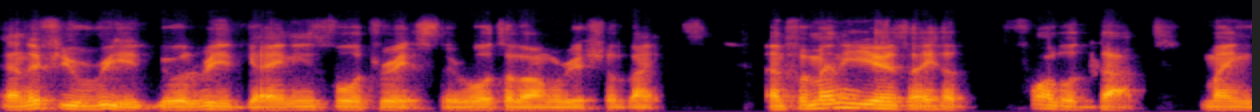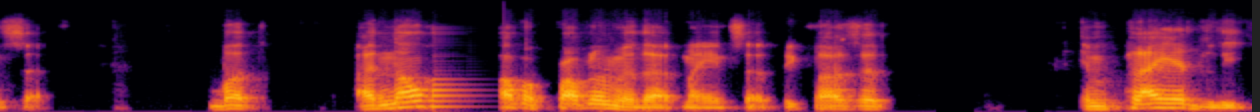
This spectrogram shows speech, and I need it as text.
and if you read, you will read Guyanese vote race, they vote along racial lines. And for many years, I had followed that mindset. But I now have a problem with that mindset because it impliedly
